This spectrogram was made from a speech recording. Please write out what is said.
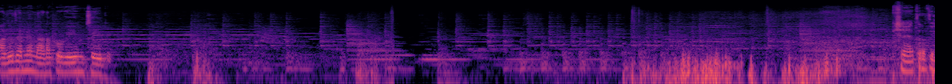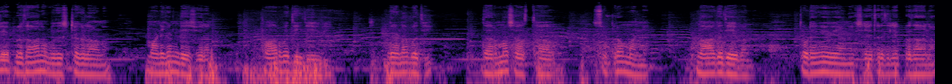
അതുതന്നെ നടക്കുകയും ചെയ്തു. ക്ഷേത്രത്തിലെ പ്രധാന പ്രതിഷ്ഠകളാണ് മണികണ്ഠേശ്വരൻ പാർവതി ദേവി ഗണപതി ധർമ്മശാസ്താവ് സുബ്രഹ്മണ്യൻ നാഗദേവൻ തുടങ്ങിയവയാണ് ക്ഷേത്രത്തിലെ പ്രധാന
